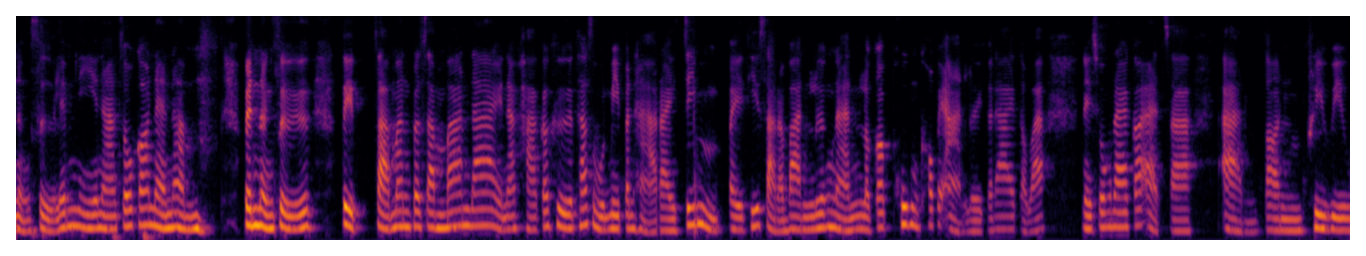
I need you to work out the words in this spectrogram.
หนังสือเล่มนี้นะ โจ้ก็แนะนำเป็นหนังสือติดสามัญประจำบ้านได้นะคะ ก็คือถ้าสมมติมีปัญหาอะไรจิ้มไปที่สารบัญเรื่องนั้น แล้วก็พุ่งเข้าไปอ่านเลยก็ได้ แต่ว่าในช่วงแรกก็อาจจะอ่านตอนพรีวิว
